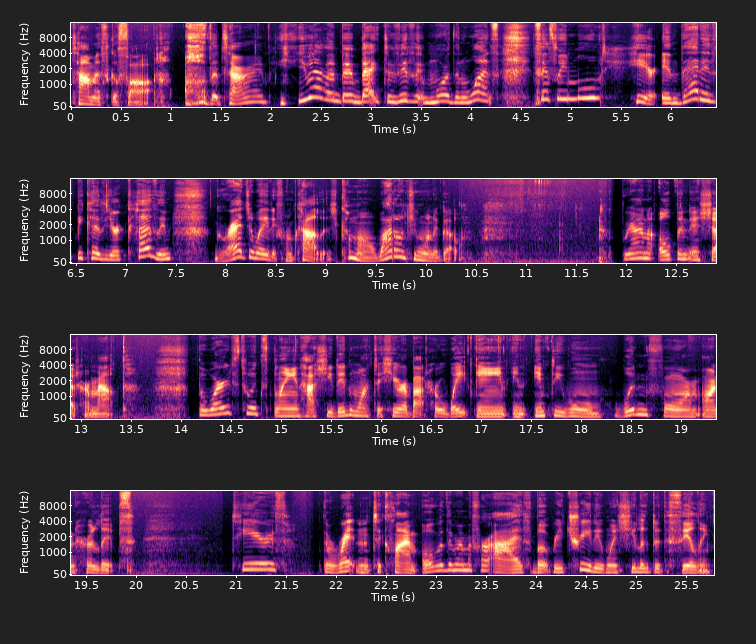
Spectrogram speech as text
Thomas guffawed. All the time? You haven't been back to visit more than once since we moved here, and that is because your cousin graduated from college. Come on, why don't you want to go? Brianna opened and shut her mouth. The words to explain how she didn't want to hear about her weight gain and empty womb wouldn't form on her lips. Tears threatened to climb over the rim of her eyes, but retreated when she looked at the ceiling.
